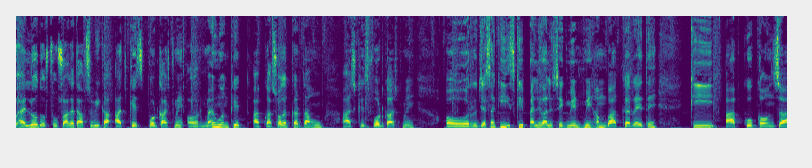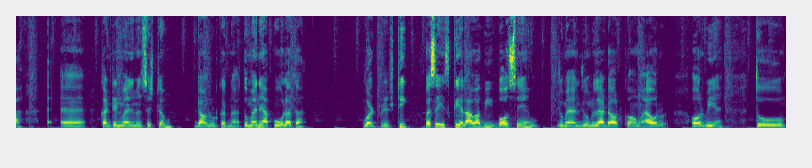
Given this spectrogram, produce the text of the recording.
so, हेलो दोस्तों स्वागत है आप सभी का आज के इस पॉडकास्ट में और मैं हूँ अंकित आपका स्वागत करता हूँ आज के इस पॉडकास्ट में। और जैसा कि इसके पहले वाले सेगमेंट में हम बात कर रहे थे कि आपको कौन सा कंटेंट मैनेजमेंट सिस्टम डाउनलोड करना है। तो मैंने आपको बोला था वर्ड ठीक? वैसे इसके अलावा भी बहुत से हैं जो मैं जो मिला. डॉट कॉम और और भी हैं। तो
